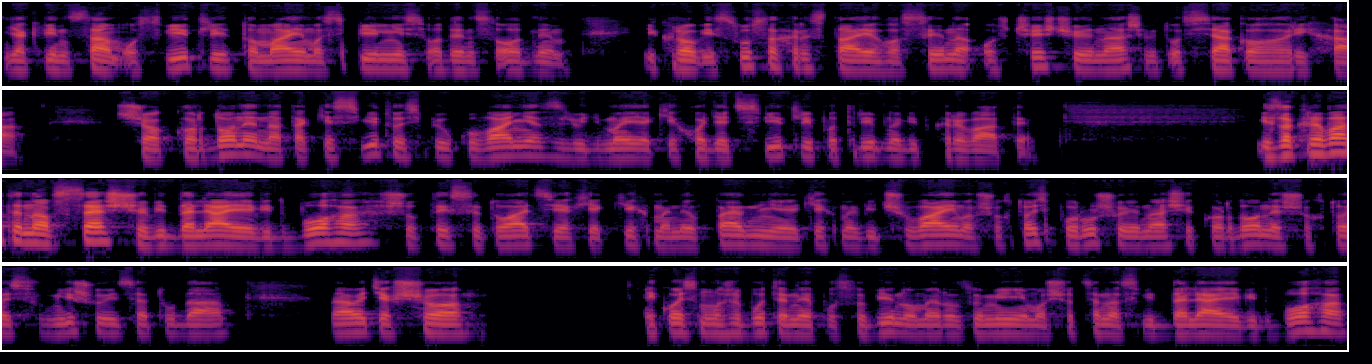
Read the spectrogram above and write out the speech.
як він сам у світлі, то маємо спільність один з одним. І кров Ісуса Христа, Його Сина, очищує нас від усякого гріха. Що кордони на таке світло спілкування з людьми, які ходять в світлі, потрібно відкривати. І закривати на все, що віддаляє від Бога, що в тих ситуаціях, яких ми не впевнені, яких ми відчуваємо, що хтось порушує наші кордони, що хтось вмішується туди, навіть якщо якось може бути не по собі, але ми розуміємо, що це нас віддаляє від Бога,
